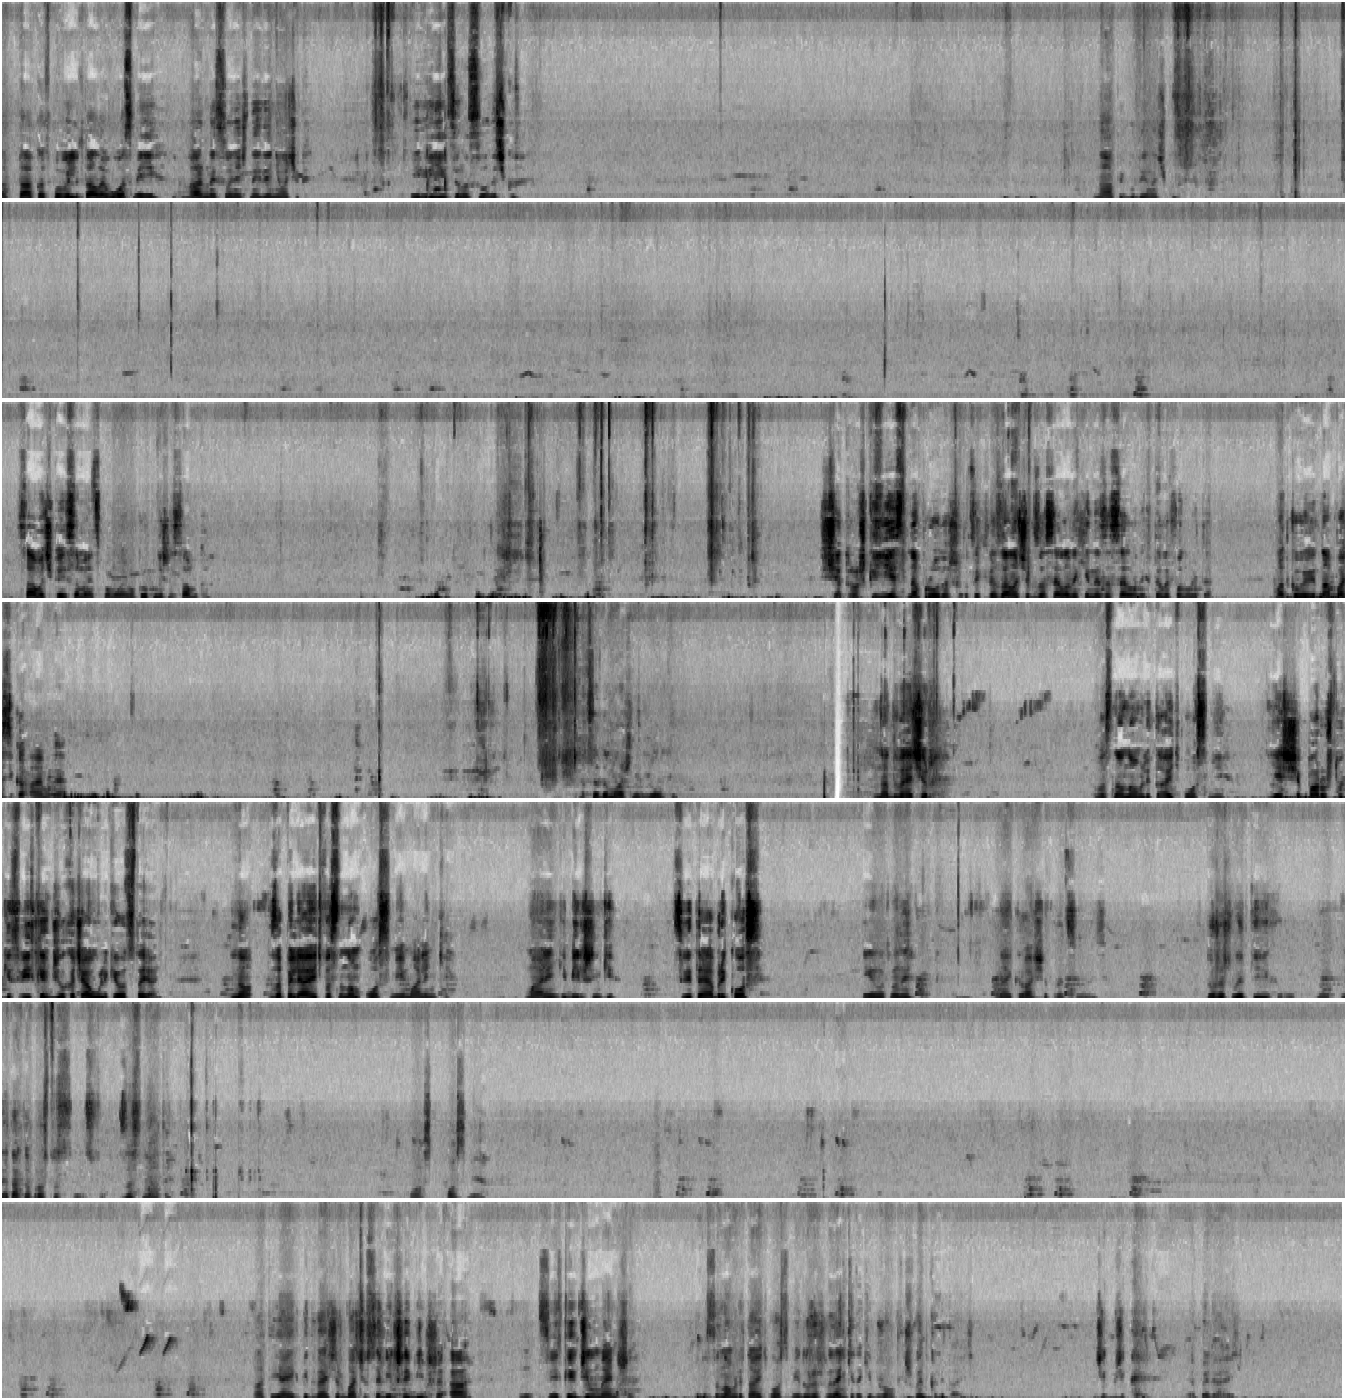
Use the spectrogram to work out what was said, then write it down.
От так от повилітали осмії, гарний сонячний денечок. І гріється на сонечку. На під Самочка і самець, по-моєму, крупніша самка. Ще трошки є на продаж оцих в'язаночок заселених і незаселених. Телефонуйте. Матковивідна пасіка АМГ. А це домашні жовті. Надвечір в основному літають осмії. Є ще пару штук і свійських бджіл, хоча уліки от стоять. Но запиляють в основному осмії маленькі. Маленькі, більшенькі. Цвіте абрикос. І от вони найкраще працюють. Дуже швидкі, їх не так то просто засняти. Ос, осмія. От я їх під вечір бачу все більше і більше, а свійських бджіл менше. В основному літають осмії, дуже швиденькі такі бджолки, швидко літають. І опиляють.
